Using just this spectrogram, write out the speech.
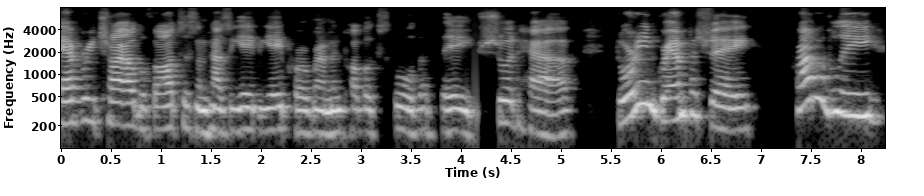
every child with autism has the ABA program in public school that they should have. Doreen Granpeesheh probably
